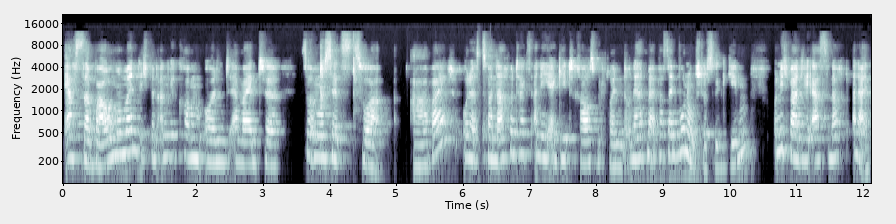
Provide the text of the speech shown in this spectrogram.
erster Baumoment. Ich bin angekommen und er meinte, so, er muss jetzt zur Arbeit oder es war nachmittags, ah nee, er geht raus mit Freunden. Und er hat mir einfach seinen Wohnungsschlüssel gegeben. Und ich war die erste Nacht allein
